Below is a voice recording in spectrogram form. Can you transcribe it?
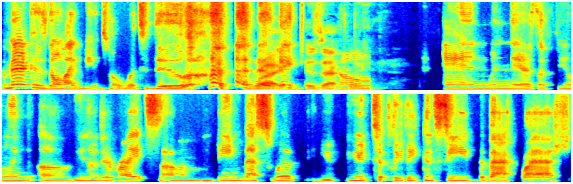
Americans don't like being told what to do. right. exactly. And when there's a feeling of, you know, their rights um, being messed with, you, you typically can see the backlash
